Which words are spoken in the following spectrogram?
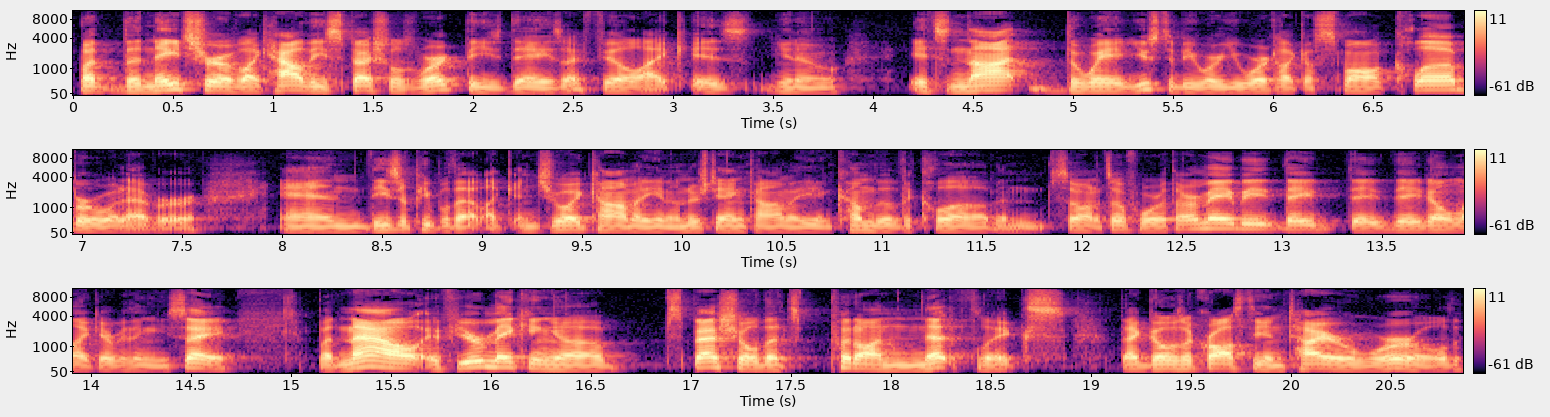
But the nature of like how these specials work these days, I feel like is you know it's not the way it used to be where you work like a small club or whatever and these are people that like enjoy comedy and understand comedy and come to the club and so on and so forth or maybe they, they, they don't like everything you say but now, if you're making a special that's put on Netflix that goes across the entire world,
